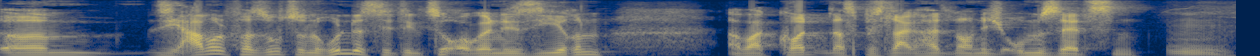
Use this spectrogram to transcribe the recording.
ähm, sie haben wohl versucht, so ein Hundesitting zu organisieren, aber konnten das bislang halt noch nicht umsetzen. Mhm.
